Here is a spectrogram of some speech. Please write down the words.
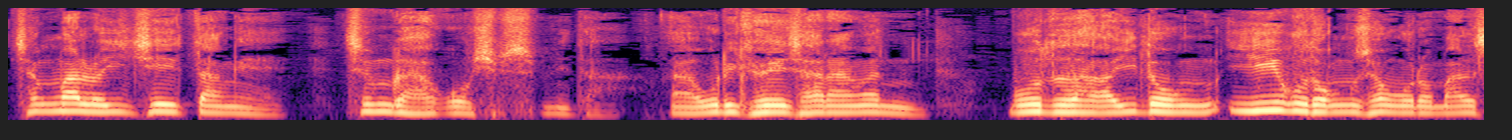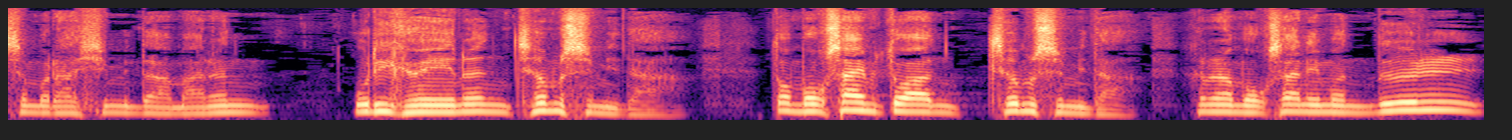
정말로 이 제이 땅에 증거하고 싶습니다. 아, 우리 교회 자랑은 모두 다 이동 이구 동성으로 말씀을 하십니다만은 우리 교회는 젊습니다. 또 목사님 또한 젊습니다. 그러나 목사님은 늘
